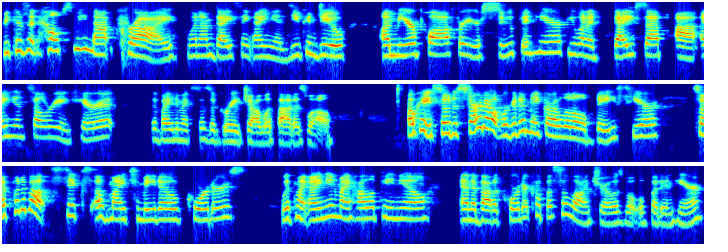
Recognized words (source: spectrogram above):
because it helps me not cry when I'm dicing onions. You can do a mirepoix for your soup in here if you want to dice up uh, onion, celery, and carrot. The Vitamix does a great job with that as well. Okay, so to start out, we're going to make our little base here. So I put about six of my tomato quarters with my onion, my jalapeno, and about a quarter cup of cilantro is what we'll put in here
